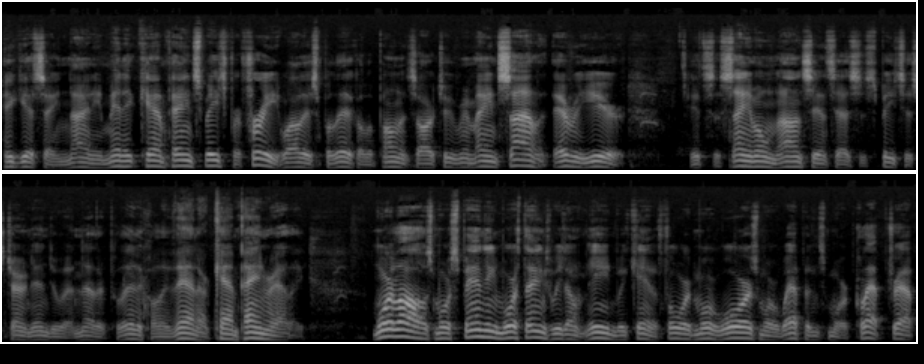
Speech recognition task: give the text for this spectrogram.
he gets a 90 minute campaign speech for free while his political opponents are to remain silent every year. It's the same old nonsense as the speech has turned into another political event or campaign rally. More laws, more spending, more things we don't need, we can't afford, more wars, more weapons, more claptrap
